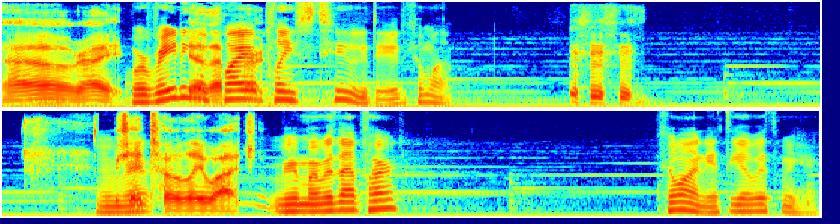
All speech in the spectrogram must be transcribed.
Oh, right. We're rating Yeah, a Quiet part. Place too, dude. Come on. Which I totally watched. remember that part? Come on, you have to go with me here.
